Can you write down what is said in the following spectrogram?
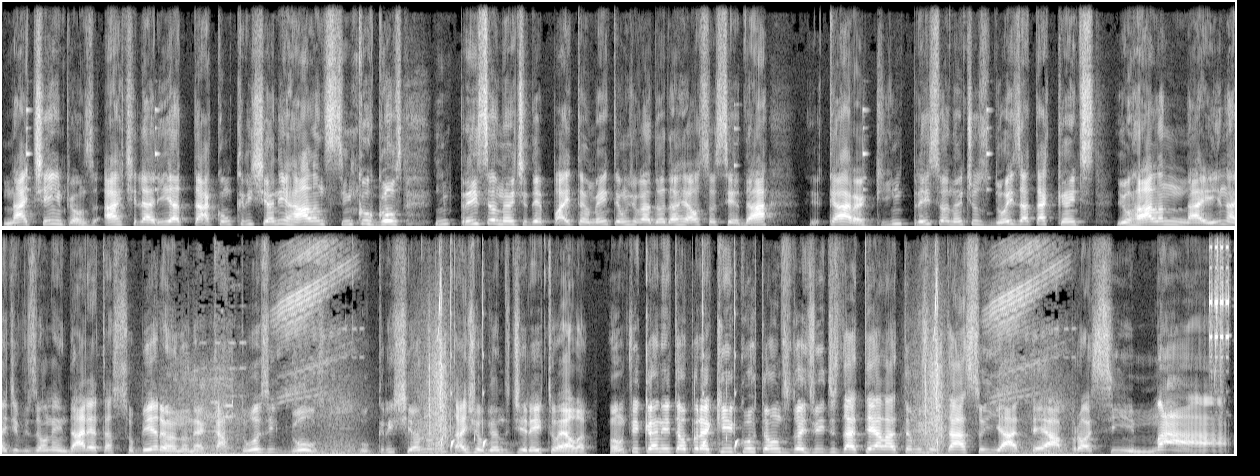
Na Champions, a artilharia tá com Cristiano e Haaland, cinco gols. Impressionante. Depay também tem um jogador da Real Sociedade. Cara, que impressionante os dois atacantes. E o Haaland aí na divisão lendária tá soberano, né? 14 gols o Cristiano não tá jogando direito ela. Vamos ficando então por aqui, curtam dos dois vídeos da tela, tamo juntasso e até a próxima!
